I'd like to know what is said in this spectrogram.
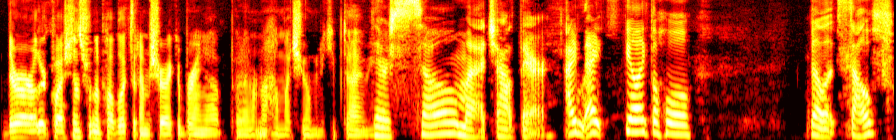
There are other questions from the public that I'm sure I could bring up, but I don't know how much you want me to keep diving. There's so much out there. I, I feel like the whole bill itself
